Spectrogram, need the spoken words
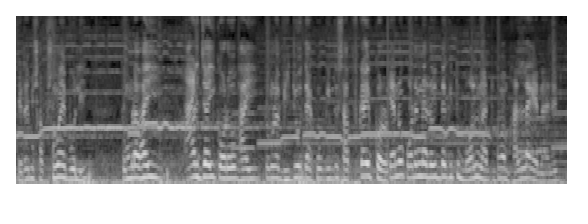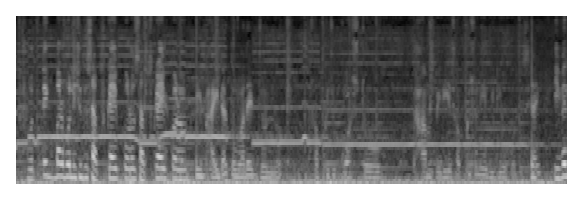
যেটা আমি সবসময় বলি তোমরা ভাই আর যাই করো ভাই তোমরা ভিডিও দেখো কিন্তু সাবস্ক্রাইব করো। কেন করে না রোহিতদা কিন্তু বল না তোমার ভালো লাগে না। যে প্রত্যেকবার বলি শুধু সাবস্ক্রাইব করো সাবস্ক্রাইব করো। এই ভাইটা তোমাদের জন্য সব কিছু কষ্ট ঘাম পেরিয়ে সব কিছু নিয়ে ভিডিও করতে চাই ইভেন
